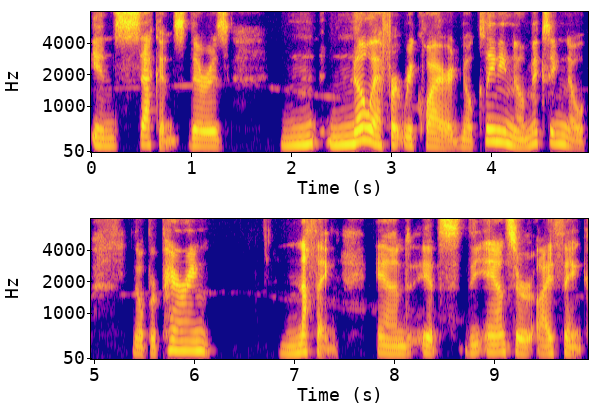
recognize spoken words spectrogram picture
in seconds. There is n- no effort required, no cleaning, no mixing, no no preparing, nothing. And it's the answer, I think,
